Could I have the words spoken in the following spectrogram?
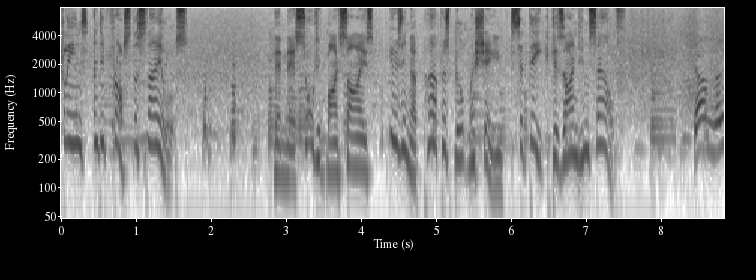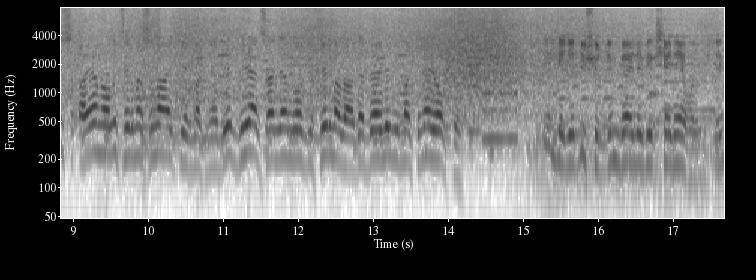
cleans and defrosts the snails. Then they're sorted by size using a purpose built machine Sadiq designed himself. Yalnız Ayanoğlu firmasına ait bir makinedir. Diğer salyangozcu firmalarda böyle bir makine yoktur. Bir gece düşündüm böyle bir şey ne yapabilmiştik.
